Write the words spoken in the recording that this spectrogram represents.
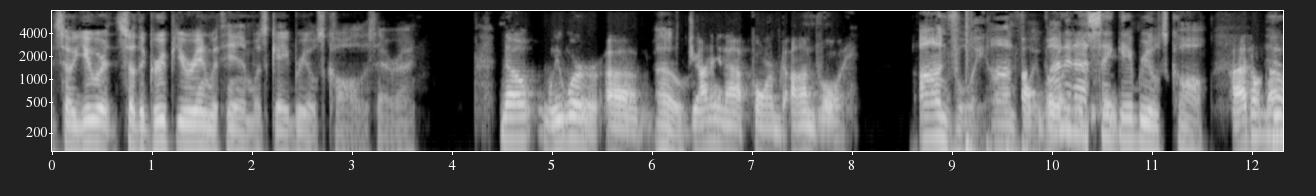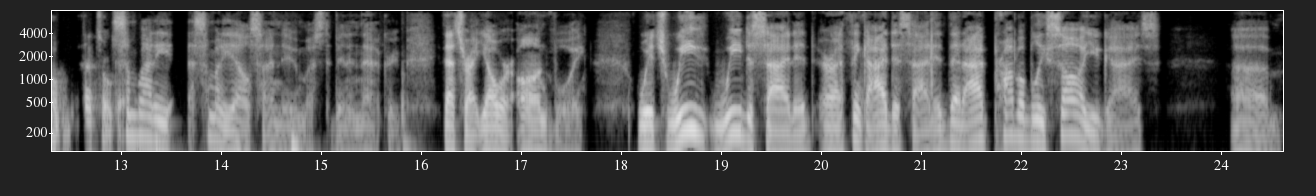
so you were so the group you were in with him was Gabriel's Call, is that right? No, we were um, Oh, Johnny and I formed Envoy. Envoy, Envoy. Why did I say Gabriel's Call? I don't Who- know. That's okay. Somebody somebody else I knew must have been in that group. That's right. Y'all were Envoy, which we we decided, or I think I decided that I probably saw you guys, um,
